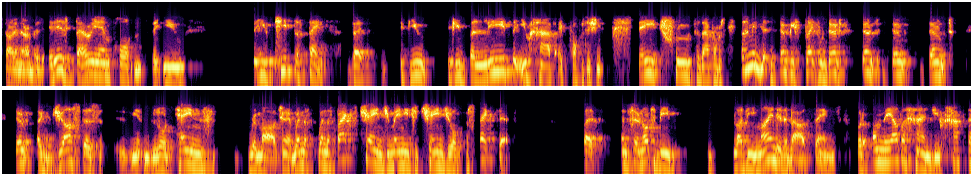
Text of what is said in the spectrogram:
starting their own business, it is very important that you that you keep the faith that if you if you believe that you have a proposition, stay true to that proposition. Doesn't mean that don't be flexible. Don't don't don't don't don't adjust as you know, Lord Keynes remarked. You know, when the when the facts change, you may need to change your perspective. But and so not to be bloody minded about things, but on the other hand, you have to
